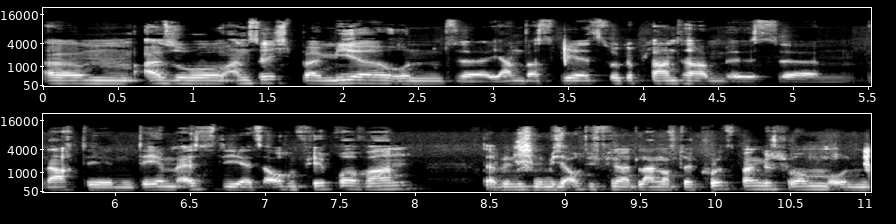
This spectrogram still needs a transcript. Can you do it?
Ähm, also an sich bei mir und äh, Jan, was wir jetzt so geplant haben, ist ähm, nach den DMS, die jetzt auch im Februar waren, da bin ich nämlich auch die 400 lang auf der Kurzbahn geschwommen und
